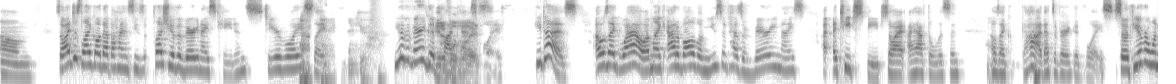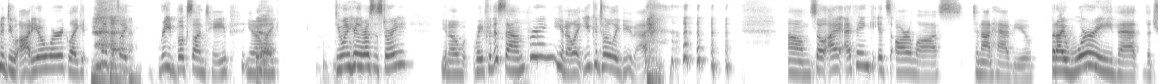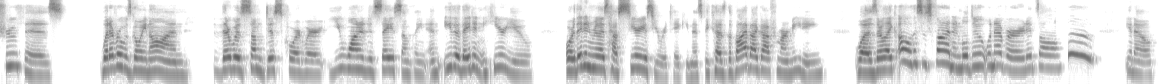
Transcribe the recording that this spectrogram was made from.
Um, so I just like all that behind the scenes. Plus, you have a very nice cadence to your voice. Like, thank you. You have a very good Beautiful podcast voice. voice. He does. I was like, wow. I'm like, out of all of them, Yousef has a very nice. I, I teach speech, so I, I have to listen. I was like, God, that's a very good voice. So if you ever want to do audio work, like even if it's like read books on tape, you know, yeah. like, do you want to hear the rest of the story? You know, wait for this sound, bring, you know, like you could totally do that. um, so I, I think it's our loss to not have you. But I worry that the truth is whatever was going on, there was some discord where you wanted to say something and either they didn't hear you or they didn't realize how serious you were taking this because the vibe I got from our meeting was they're like, oh, this is fun and we'll do it whenever and it's all woo, you know.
